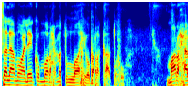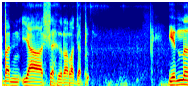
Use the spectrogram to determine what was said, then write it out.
അസ്സലാമു അലൈക്കും വറഹമത്തല്ലാഹി വബർക്കാത്തുഹു മർഹബൻ യാ ഷഹിറ റജബ്. ഇന്ന്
